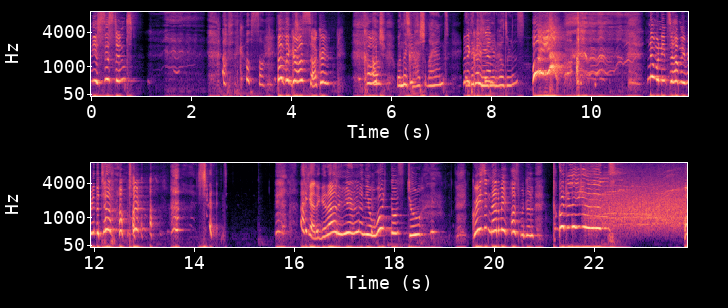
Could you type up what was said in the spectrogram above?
the assistant Of the girls' soccer. of the girls' soccer coach. when they crash land in they the Canadian land- wilderness. Oh, no one needs to help me read the teleprompter. Shit. I gotta get out of here. And the award goes to Grey's Anatomy Hospital. Congratulations! Oh!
